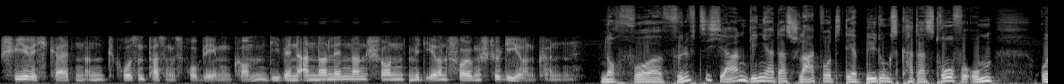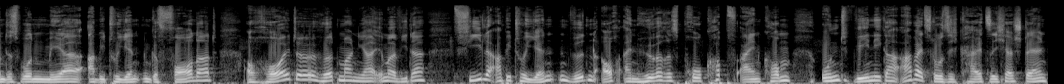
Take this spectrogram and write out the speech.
Schwierigkeiten und großen Passungsproblemen kommen, die wir in anderen Ländern schon mit ihren Folgen studieren können. Noch vor 50 Jahren ging ja das Schlagwort der Bildungskatastrophe um und es wurden mehr Abiturienten gefordert. Auch heute hört man ja immer wieder, viele Abiturienten würden auch ein höheres Pro-Kopf-Einkommen und weniger Arbeitslosigkeit sicherstellen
